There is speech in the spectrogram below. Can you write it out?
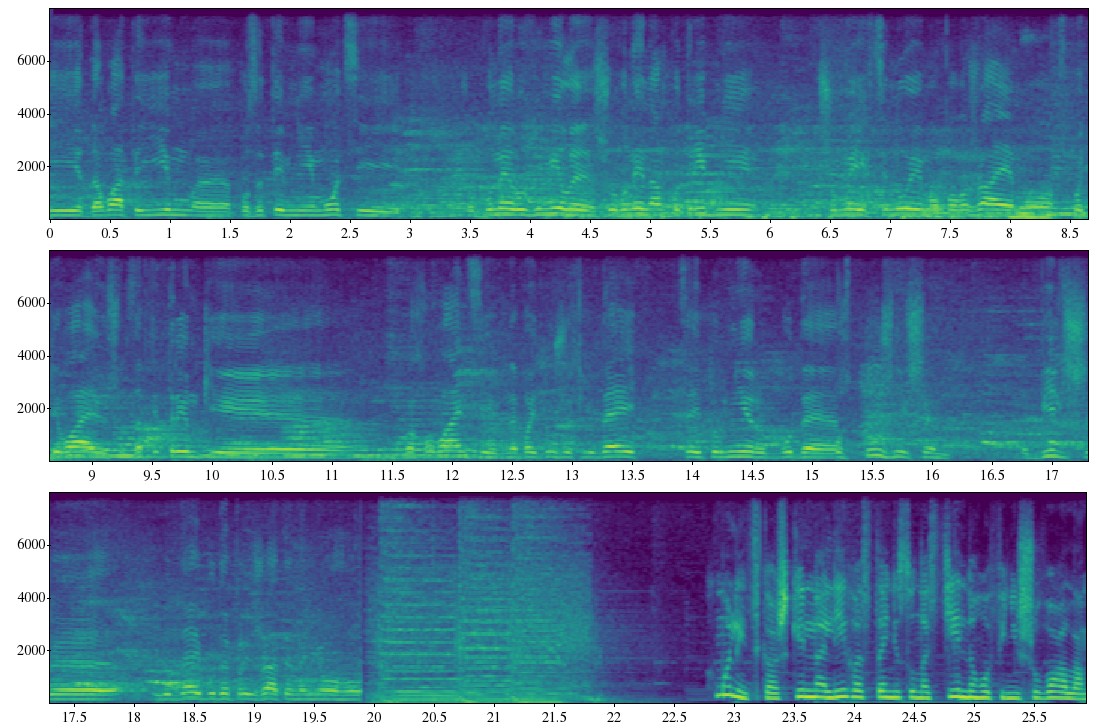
і давати їм е, позитивні емоції, щоб вони розуміли, що вони нам потрібні, що ми їх цінуємо, поважаємо. Сподіваюся, що за підтримки е, вихованців, небайдужих людей цей турнір буде потужнішим, більше людей буде приїжджати на нього. Хмельницька шкільна ліга з тенісу настільного фінішувала.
